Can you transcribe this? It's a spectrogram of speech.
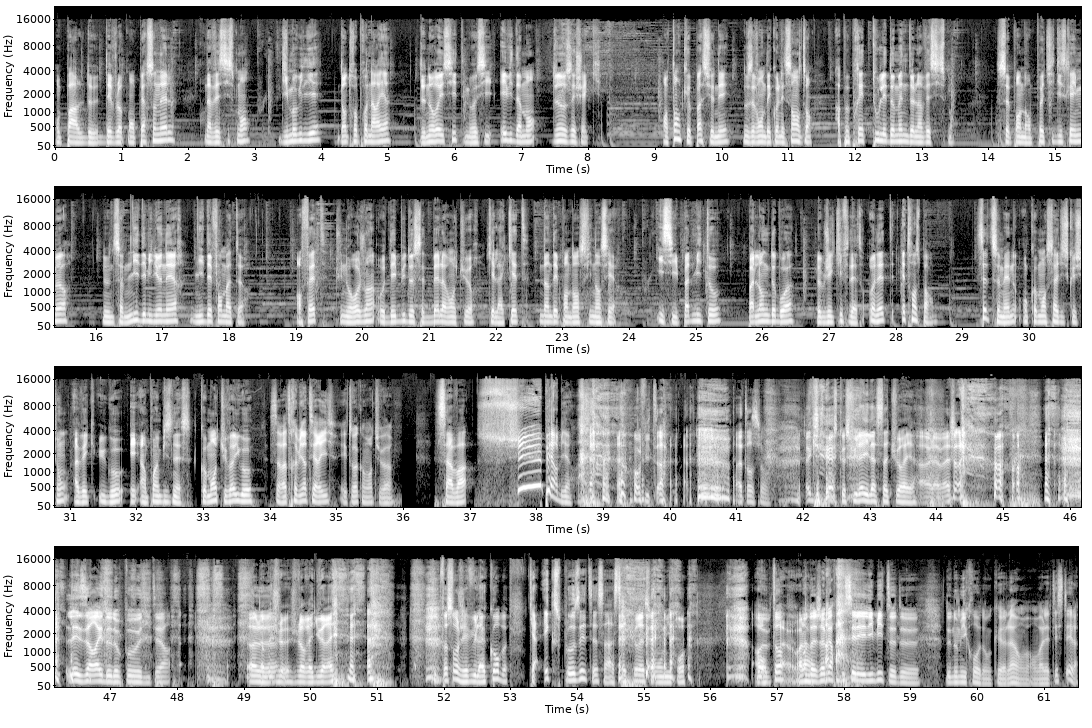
On parle de développement personnel, d'investissement, d'immobilier, d'entrepreneuriat, de nos réussites, mais aussi évidemment de nos échecs. En tant que passionnés, nous avons des connaissances dans à peu près tous les domaines de l'investissement. Cependant, petit disclaimer, nous ne sommes ni des millionnaires ni des formateurs. En fait, tu nous rejoins au début de cette belle aventure qui est la quête d'indépendance financière. Ici, pas de mytho, pas de langue de bois, l'objectif est d'être honnête et transparent. Cette semaine, on commence la discussion avec Hugo et un point business. Comment tu vas Hugo? Ça va très bien Terry, et toi comment tu vas? Ça va super bien. oh putain. Attention. Je pense que celui-là, il a saturé. Ah la vache. Les oreilles de nos pauvres auditeurs. Oh je, je, le réduirai. De toute façon, j'ai vu la courbe qui a explosé, tu sais, ça a saturé sur mon micro. En même temps, euh, on n'a jamais repoussé les limites de, de nos micros, donc euh, là, on, on va les tester, là.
